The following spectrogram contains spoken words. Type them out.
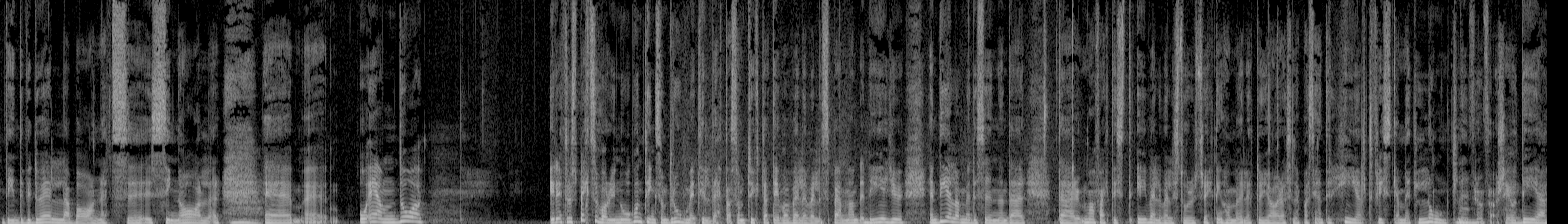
det individuella barnets eh, signaler. Mm. Och ändå i retrospekt så var det någonting som drog mig till detta som tyckte att det var väldigt, väldigt spännande. Det är ju en del av medicinen där, där man faktiskt i väldigt, väldigt stor utsträckning har möjlighet att göra sina patienter helt friska med ett långt liv mm. framför sig. Och det,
